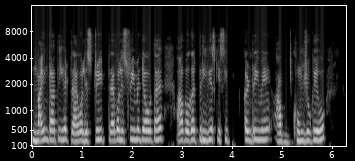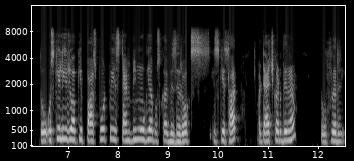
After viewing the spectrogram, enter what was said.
9th आती है ट्रैवल हिस्ट्री। ट्रैवल हिस्ट्री में क्या होता है, आप अगर प्रीवियस किसी कंट्री में आप घूम चुके हो, तो उसके लिए जो आपके पासपोर्ट पे स्टैम्पिंग होगी, आप उसका भी ज़ेरॉक्स इसके साथ अटैच कर देना। तो फिर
